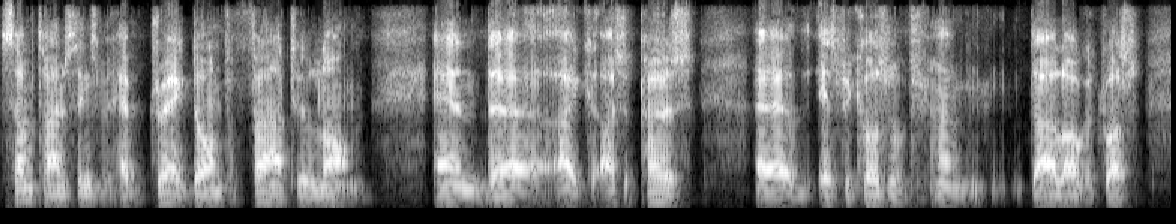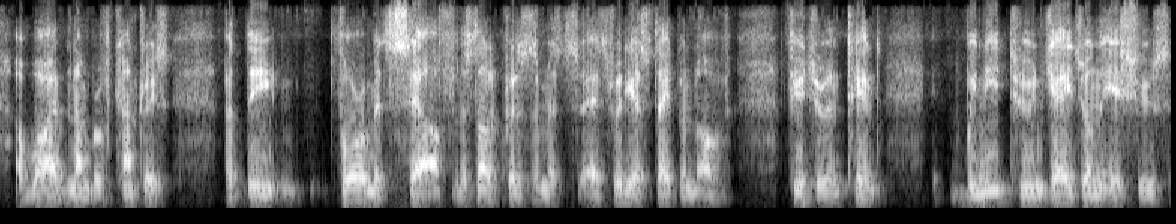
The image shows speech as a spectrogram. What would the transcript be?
Sometimes things have dragged on for far too long, and uh, I, I, suppose uh, it's because of um, dialogue across a wide number of countries. But the forum itself, and it's not a criticism, it's, it's really a statement of future intent. We need to engage on the issues,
